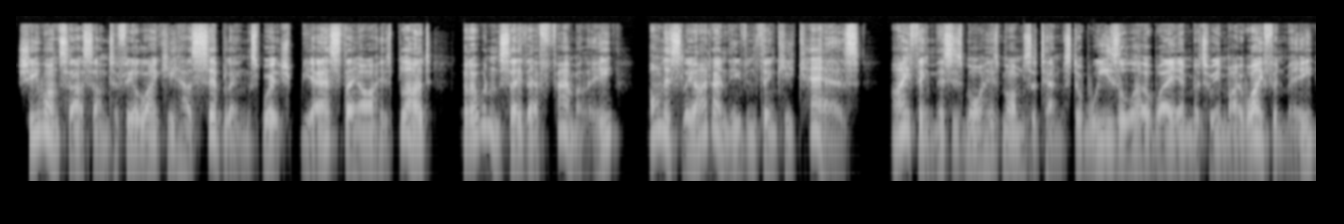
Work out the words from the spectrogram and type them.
She wants our son to feel like he has siblings, which, yes, they are his blood, but I wouldn't say they're family. Honestly, I don't even think he cares. I think this is more his mom's attempts to weasel her way in between my wife and me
